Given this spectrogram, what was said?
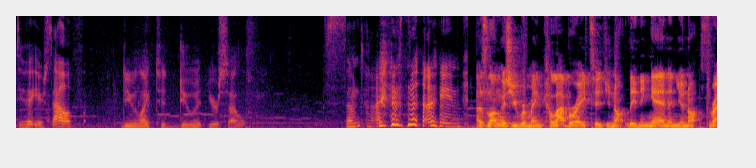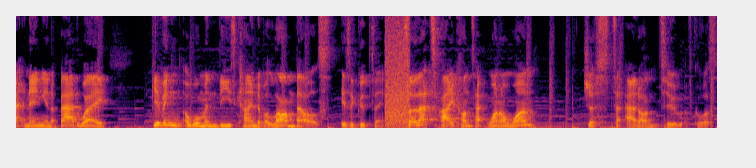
do it yourself. Do you like to do it yourself? Sometimes. I mean, As long as you remain collaborated, you're not leaning in and you're not threatening in a bad way, giving a woman these kind of alarm bells is a good thing. So that's eye contact 101, just to add on to, of course,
